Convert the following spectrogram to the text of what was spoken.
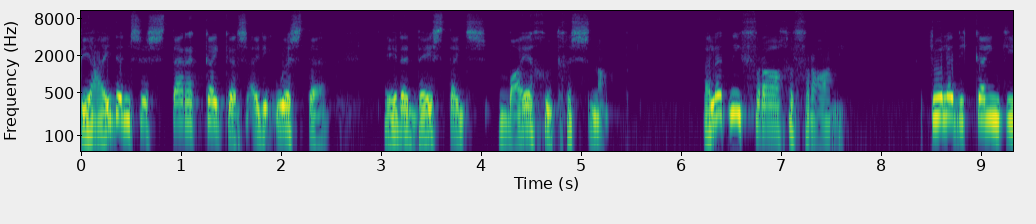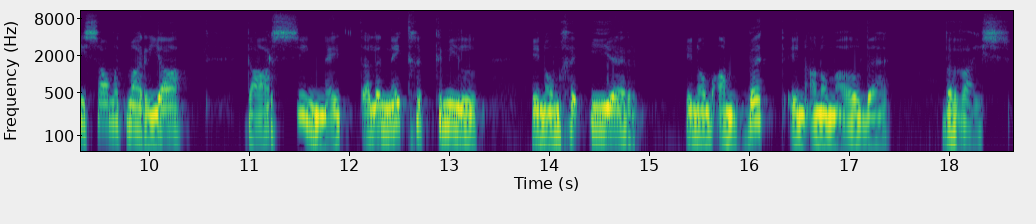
Die heidense sterrekykers uit die ooste het dit destyds baie goed gesnap. Hulle het nie vrae gevra nie. Toe hulle die kindjie saam met Maria daar sien, het hulle net gekniel en hom geëer en hom aanbid en aan hom hulde bewys.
